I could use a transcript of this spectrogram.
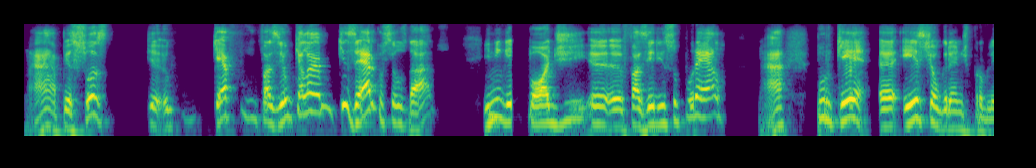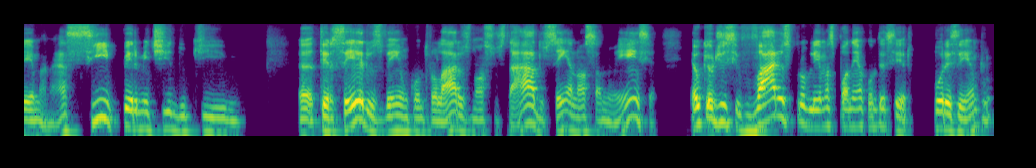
Né? Pessoas quer fazer o que ela quiser com os seus dados e hum. ninguém pode uh, fazer isso por ela. Né? Porque uh, este é o grande problema. Né? Se permitido que uh, terceiros venham controlar os nossos dados sem a nossa anuência, é o que eu disse, vários problemas podem acontecer. Por exemplo,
